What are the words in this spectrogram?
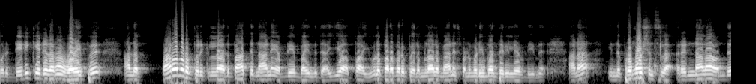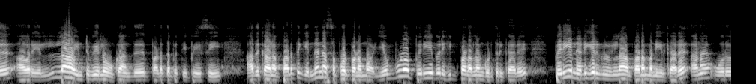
ஒரு டெடிகேட்டடான உழைப்பு அந்த பரபரப்பு இருக்குல்ல அதை பார்த்து நானே அப்படியே பயந்துட்டு ஐயோ அப்பா இவ்வளோ பரபரப்பு நம்மளால மேனேஜ் பண்ண முடியுமா தெரியல அப்படின்னு. ஆனால் இந்த ப்ரொமோஷன்ஸில் ரெண்டு நாளாக வந்து அவர் எல்லா இன்டர்வியூலும் உட்காந்து படத்தை பற்றி பேசி அதுக்கான படத்துக்கு என்னென்ன சப்போர்ட் பண்ணமோ எவ்வளோ பெரிய பெரிய ஹிட் படம்லாம் கொடுத்துருக்காரு. பெரிய நடிகர்கள்லாம் படம் பண்ணியிருக்காரு. ஆனால் ஒரு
